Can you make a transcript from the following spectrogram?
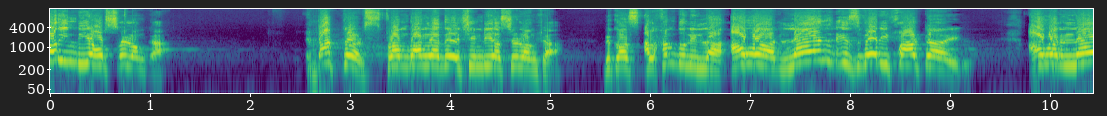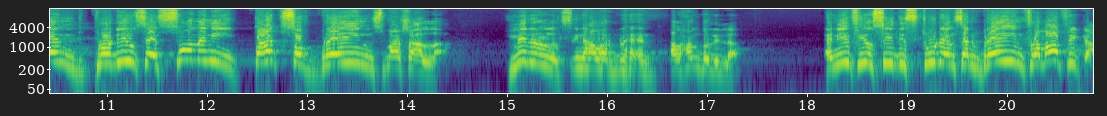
or India or Sri Lanka doctors from Bangladesh, India, Sri Lanka. Because Alhamdulillah, our land is very fertile. Our land produces so many types of brains, mashallah, minerals in our land, Alhamdulillah. And if you see the students and brain from Africa,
